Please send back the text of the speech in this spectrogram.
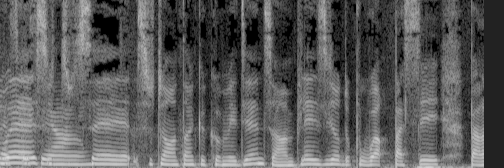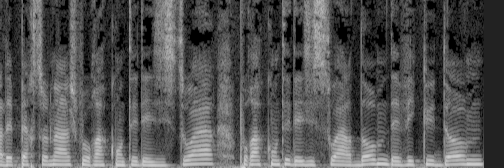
Ouais, c'est surtout, un- surtout en tant que comédienne, c'est un plaisir de pouvoir passer par des personnages pour raconter des histoires, pour raconter des histoires d'hommes, des vécus d'hommes,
